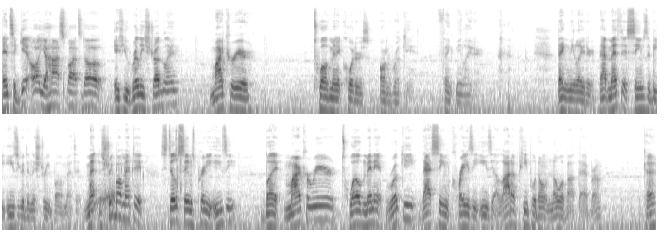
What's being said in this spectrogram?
And to get all your hot spots, dog, if you really struggling, my career, 12 minute quarters on rookie thank me later. thank me later. That method seems to be easier than the street ball method. the street ball method still seems pretty easy, but my career, 12 minute rookie, that seemed crazy easy. A lot of people don't know about that, bro. Okay?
